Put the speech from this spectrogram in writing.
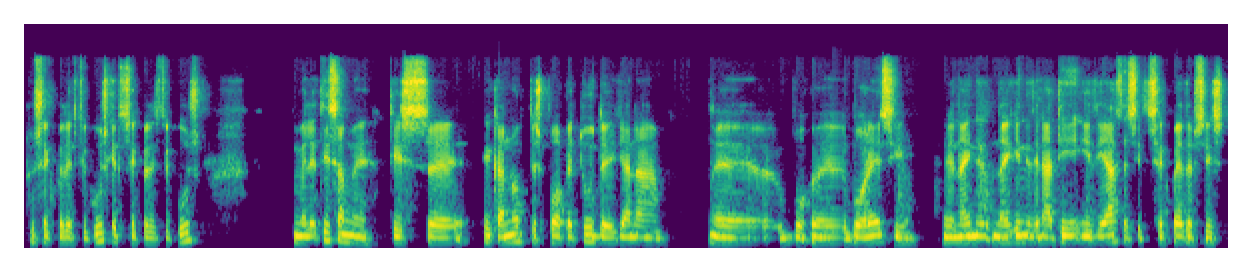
τους εκπαιδευτικούς και τις εκπαιδευτικούς. Μελετήσαμε τις ικανότητες που απαιτούνται για να μπορέσει να, είναι, να γίνει δυνατή η διάθεση της εκπαίδευσης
